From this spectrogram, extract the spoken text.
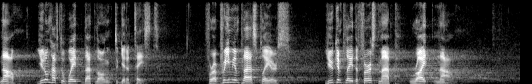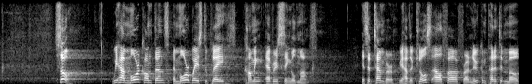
Now, you don't have to wait that long to get a taste. For our premium class players, you can play the first map right now. So, we have more content and more ways to play coming every single month. In September, we have the closed alpha for our new competitive mode.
